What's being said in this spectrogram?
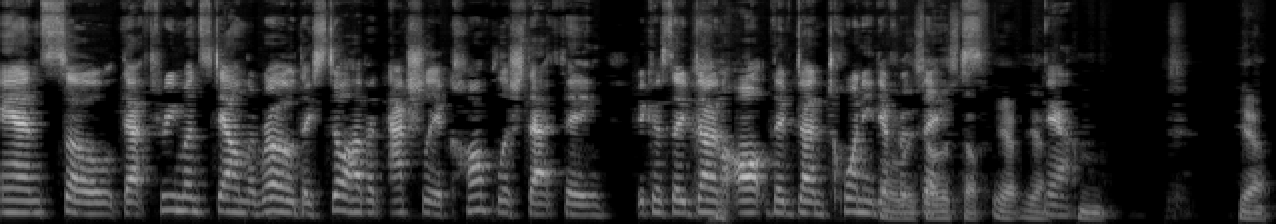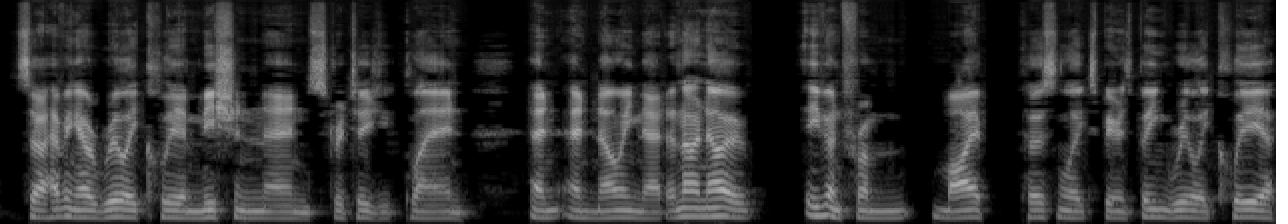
And so that three months down the road, they still haven't actually accomplished that thing because they've done all, they've done 20 different things. Yeah. Yeah. Yeah. Hmm. Yeah. So having a really clear mission and strategic plan and, and knowing that. And I know even from my personal experience, being really clear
